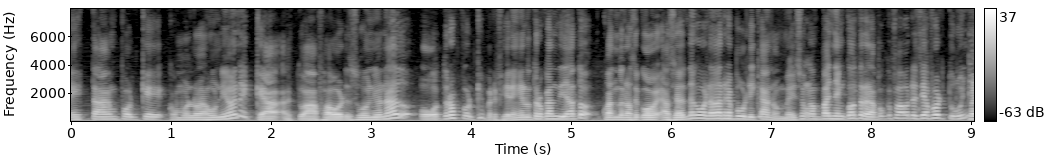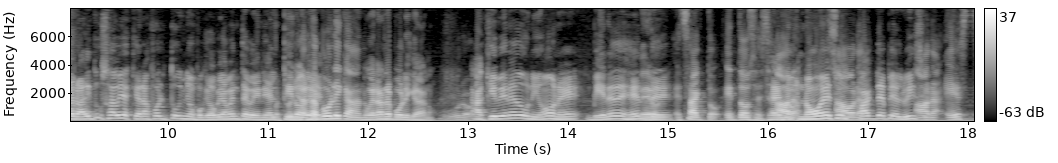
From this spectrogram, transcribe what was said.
están porque, como las uniones, que actúan a favor de sus unionados, otros porque prefieren el otro candidato. Cuando go- asociación de gobernadores republicanos me hizo campaña en contra, era porque favorecía a Fortuño. Pero ahí tú sabías que era Fortuño, porque obviamente venía el Fortuño tiro de republicano. era republicano. Seguro. Aquí viene de uniones, viene de gente. Pero, exacto. Entonces, O sea, no- es un ahora- pack de Pierluisi. Ahora, es,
